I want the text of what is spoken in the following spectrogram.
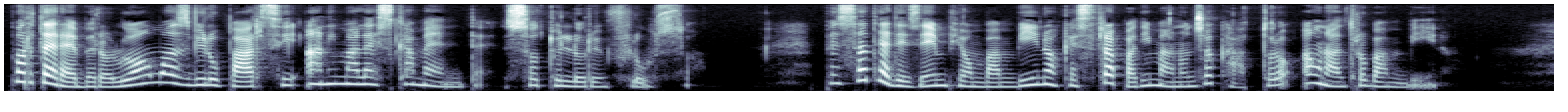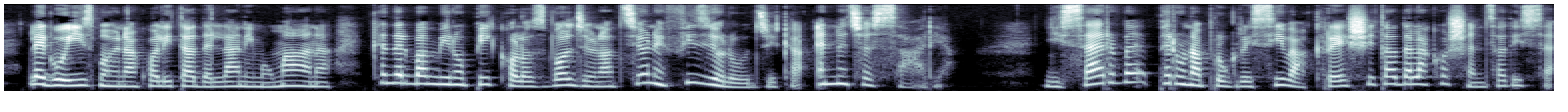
porterebbero l'uomo a svilupparsi animalescamente sotto il loro influsso. Pensate ad esempio a un bambino che strappa di mano un giocattolo a un altro bambino. L'egoismo è una qualità dell'anima umana che nel bambino piccolo svolge un'azione fisiologica e necessaria. Gli serve per una progressiva crescita della coscienza di sé.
